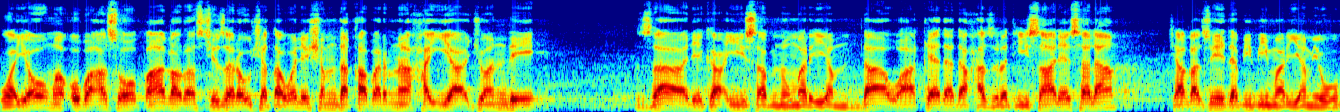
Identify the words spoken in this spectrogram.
و یوم ابعثو پاغه ورځ چې زه راوچتول شم د قبر نه حیا ژوندې ذالک عیسی ابن مریم دا واقع ده د حضرت عیسی علی السلام چې هغه زوی د بیبي بی مریم و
